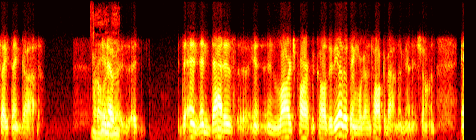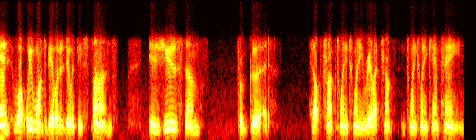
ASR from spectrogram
say thank God? Oh, you know, yeah. uh, and and that is uh, in, in large part because of the other thing we're going to talk about in a minute, Sean. And what we want to be able to do with these funds is use them for good. Help Trump 2020, reelect Trump 2020 campaign.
